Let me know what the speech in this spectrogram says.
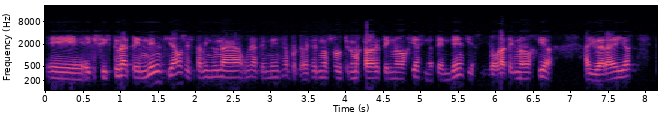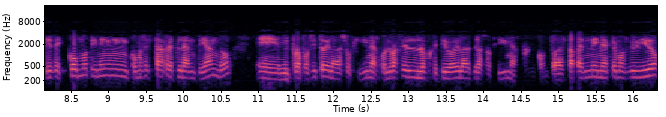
eh, existe una tendencia, o se está viendo una, una tendencia, porque a veces no solo tenemos que hablar de tecnología, sino tendencias, y luego la tecnología ayudará a ellas, desde cómo tienen, cómo se está replanteando el propósito de las oficinas, cuál va a ser el objetivo de, de las oficinas, porque con toda esta pandemia que hemos vivido,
